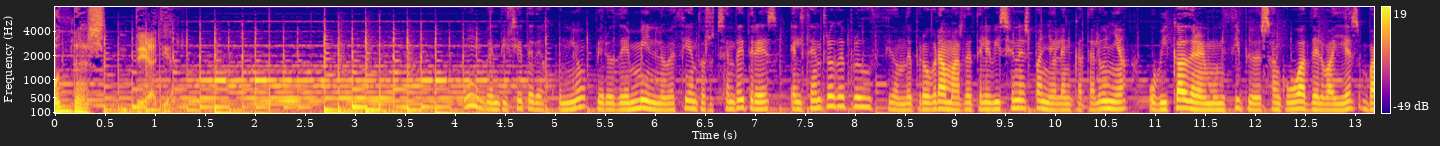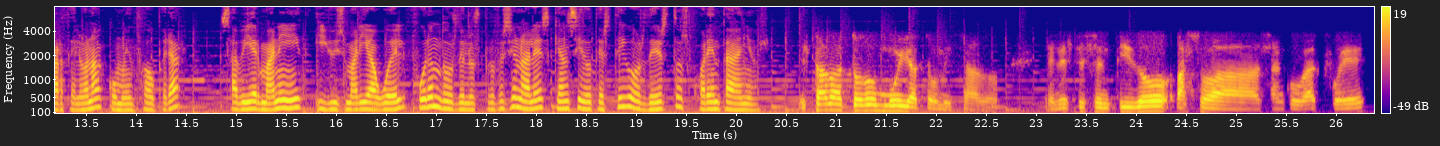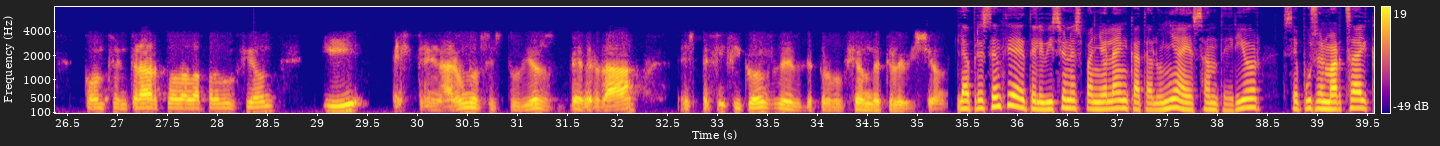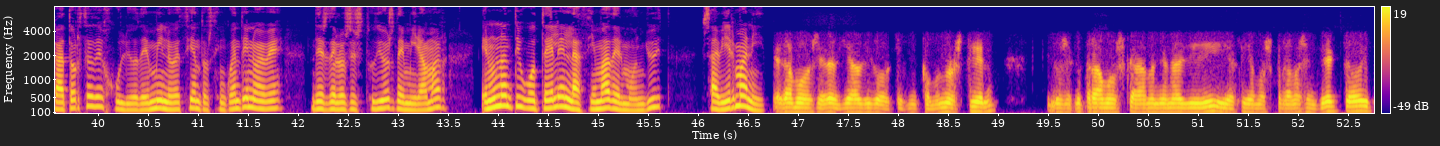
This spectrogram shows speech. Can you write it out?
Ondas de ayer. Un 27 de junio, pero de 1983, el Centro de Producción de Programas de Televisión Española en Cataluña, ubicado en el municipio de Sant Cugat del Vallès, Barcelona, comenzó a operar. Xavier Manit y Luis María Güell fueron dos de los profesionales que han sido testigos de estos 40 años. Estaba todo muy atomizado. En este sentido, paso a San Cugat fue concentrar toda la producción y estrenar unos estudios de verdad específicos de, de, producción de televisión. La presencia de televisión española en Cataluña es anterior. Se puso en marcha el 14 de julio de 1959 desde los estudios de Miramar, en un antiguo hotel en la cima del Montjuïc. Xavier Manit. Éramos, ya digo, como unos 100 y nos encontrábamos cada mañana allí y hacíamos programas en directo. Y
